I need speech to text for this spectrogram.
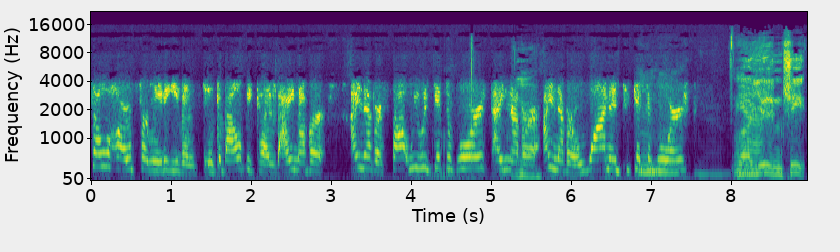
so hard for me to even think about because I never I never thought we would get divorced. I never Yeah. I never wanted to get divorced. Well, Yeah. you didn't cheat.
